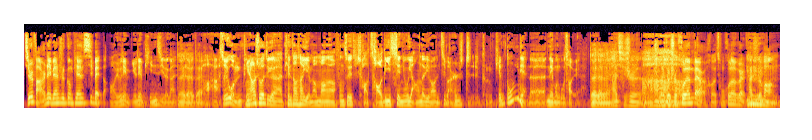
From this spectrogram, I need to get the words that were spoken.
其实反而那边是更偏西北的。哦，有点有点贫瘠的感觉。对对对，好哈，所以我们平常说这个天苍苍野茫茫啊，风吹草草低见牛羊的地方，基本上是指可能偏东一点的内蒙古草原。对对对，它其实呃啊指的就是呼伦贝尔和从呼伦贝尔开始往、嗯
